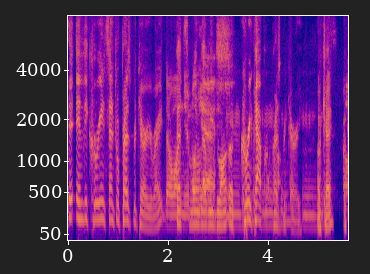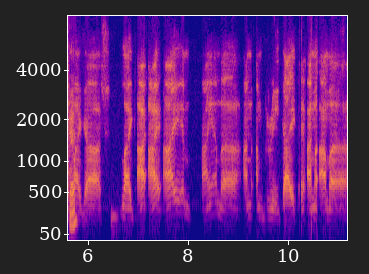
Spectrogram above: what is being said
in the Korean Central Presbytery, right? The one That's the one that yes. we belong. Uh, mm-hmm. Korean Capital mm-hmm. Presbytery. Mm-hmm. Okay. Okay. Oh my gosh! Like I, I, I am, I am a, I'm, I'm Greek. I, I'm, a, I'm a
